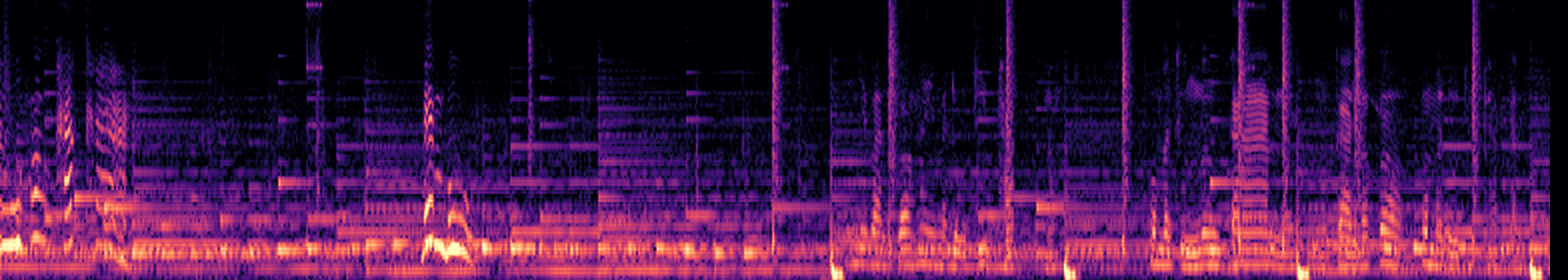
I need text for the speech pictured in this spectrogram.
ดูห้องพักค่ะแบมบูยี่วันก็ให้มาดูที่พักเนาะพอมาถึงเมืองการเนาะเมืองการแล้วก็ก็มาดูที่พักกันนะคะ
